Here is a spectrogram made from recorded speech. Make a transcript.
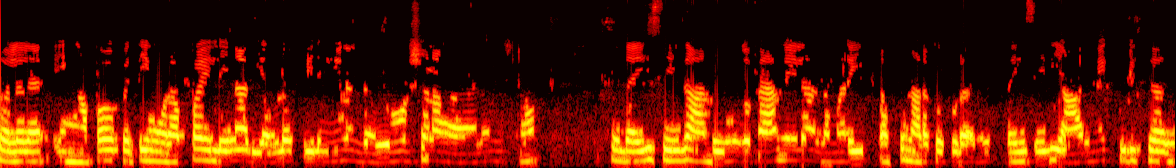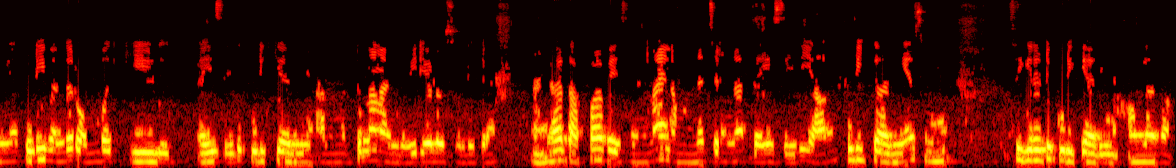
சொல்லலை. எங்கள் அப்பாவை பற்றி ஒரு அப்பா இல்லைன்னா அது எவ்வளோ ஃபீலிங்னு இந்த ஒரு வருஷம் நாங்கள் அனுபவிச்சிட்டோம். ஸோ தயவு செய்து அது உங்கள் ஃபேமிலியில் அந்த மாதிரி தப்பு நடக்கக்கூடாது. தயவு செய்து யாருமே குடிக்காதீங்க. குடி வந்து ரொம்ப கீழ் தயவு செய்து குடிக்காதீங்க. அது மட்டும்தான் நான் இந்த வீடியோவில் சொல்லிக்கிறேன். நான் ஏதாவது தப்பாக பேசுனேன்னா என்னை மன்னிச்சிருங்க. தயவு செய்து யாரும் குடிக்காதீங்க. சும்மா சிகரெட்டு குடிக்காதீங்க. அவ்வளோதான்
